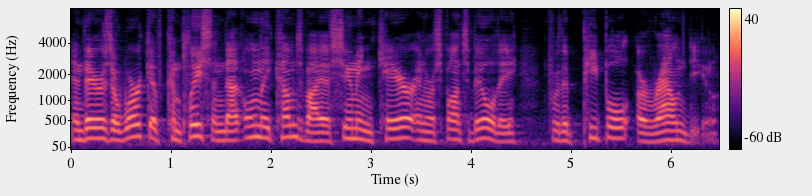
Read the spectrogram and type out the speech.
And there is a work of completion that only comes by assuming care and responsibility for the people around you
